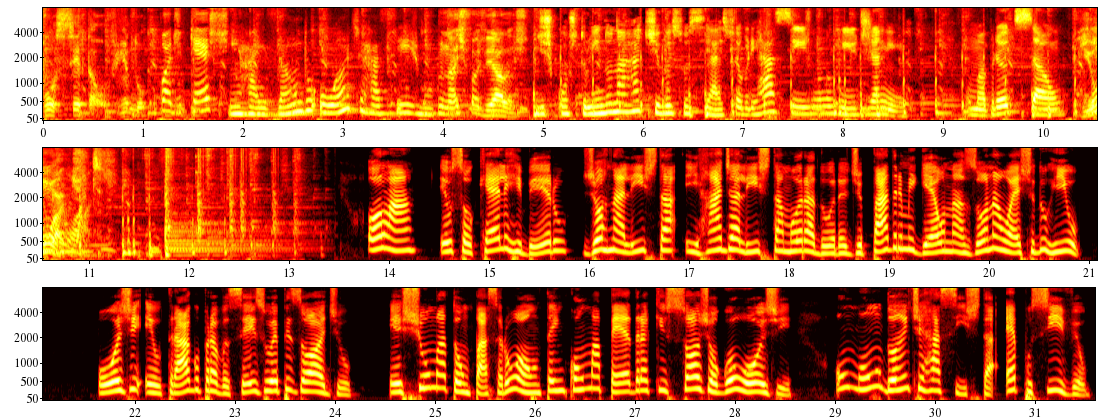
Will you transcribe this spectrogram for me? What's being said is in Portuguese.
Você está ouvindo o podcast Enraizando o Antirracismo nas Favelas, desconstruindo narrativas sociais sobre racismo no Rio de Janeiro. Uma produção e um watch. Olá, eu sou Kelly Ribeiro, jornalista e radialista moradora de Padre Miguel, na zona oeste do Rio. Hoje eu trago para vocês o episódio Exu matou um pássaro ontem com uma pedra que só jogou hoje um mundo antirracista é possível?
